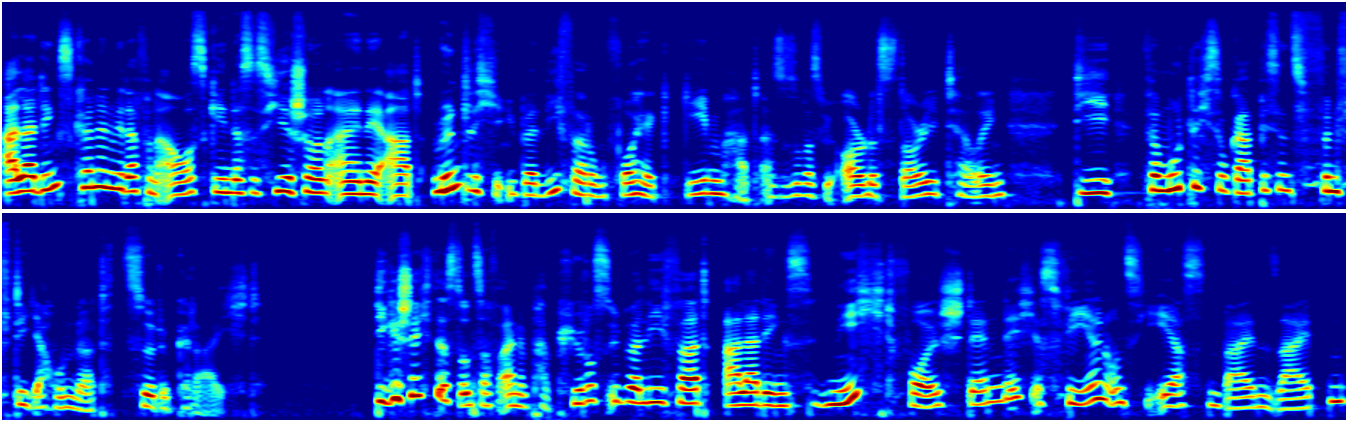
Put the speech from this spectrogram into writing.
Allerdings können wir davon ausgehen, dass es hier schon eine Art mündliche Überlieferung vorher gegeben hat, also sowas wie Oral Storytelling, die vermutlich sogar bis ins 5. Jahrhundert zurückreicht. Die Geschichte ist uns auf einem Papyrus überliefert, allerdings nicht vollständig. Es fehlen uns die ersten beiden Seiten.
